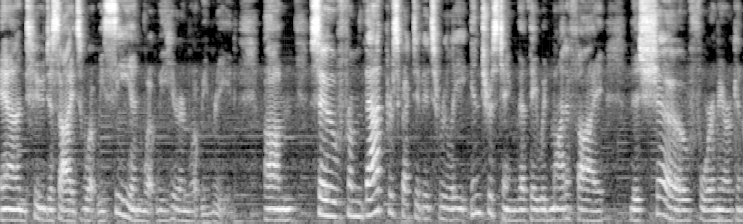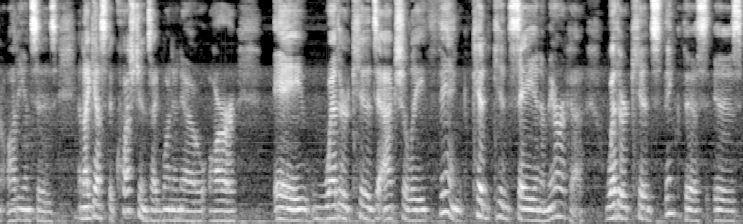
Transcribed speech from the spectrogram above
and who decides what we see and what we hear and what we read. Um, so, from that perspective, it's really interesting that they would modify this show for American audiences. And I guess the questions I'd want to know are a whether kids actually think kid kids say in America whether kids think this is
